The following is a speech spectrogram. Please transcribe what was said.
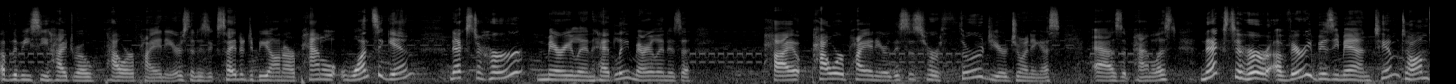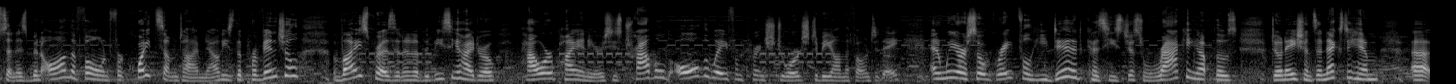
of the BC Hydro Power Pioneers and is excited to be on our panel once again. Next to her, Mary Lynn Headley. Mary Lynn is a Power Pioneer. This is her third year joining us as a panelist. Next to her, a very busy man, Tim Thompson, has been on the phone for quite some time now. He's the provincial vice president of the BC Hydro Power Pioneers. He's traveled all the way from Prince George to be on the phone today, and we are so grateful he did because he's just racking up those donations. And next to him, uh,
